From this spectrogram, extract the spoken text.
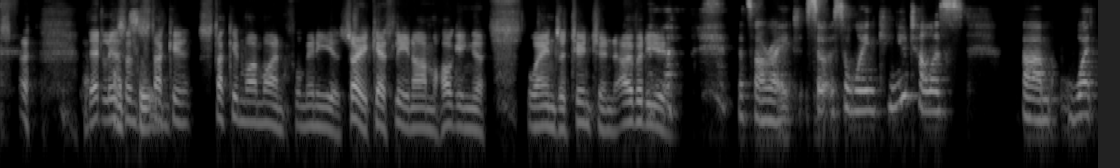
So that lesson Absolutely. stuck in stuck in my mind for many years. Sorry, Kathleen, I'm hogging uh, Wayne's attention. Over to you. That's all right. So, so Wayne, can you tell us um, what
